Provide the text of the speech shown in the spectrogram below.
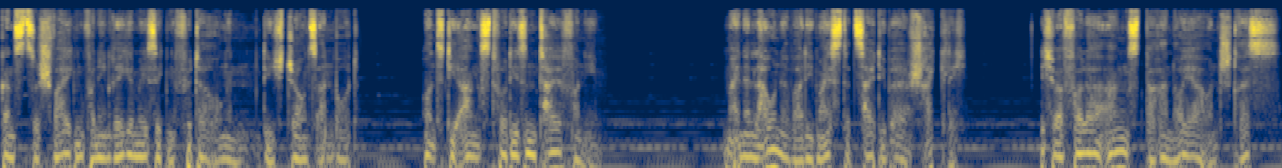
Ganz zu schweigen von den regelmäßigen Fütterungen, die ich Jones anbot, und die Angst vor diesem Teil von ihm. Meine Laune war die meiste Zeit über schrecklich. Ich war voller Angst, Paranoia und Stress.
